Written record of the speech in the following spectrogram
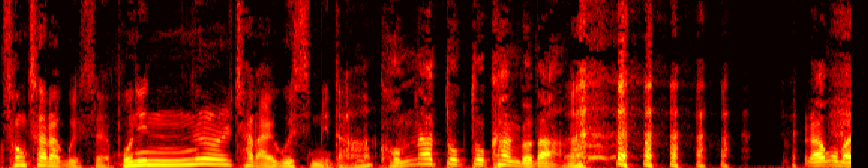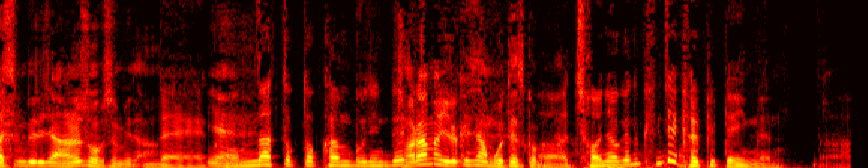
성찰하고 있어요. 본인을 잘 알고 있습니다. 겁나 똑똑한 거다. 라고 말씀드리지 않을 수 없습니다. 네, 예. 겁나 똑똑한 분인데 저라면 이렇게 생각 못했을 겁니다. 어, 저녁에는 굉장히 결핍돼 있는. 어,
